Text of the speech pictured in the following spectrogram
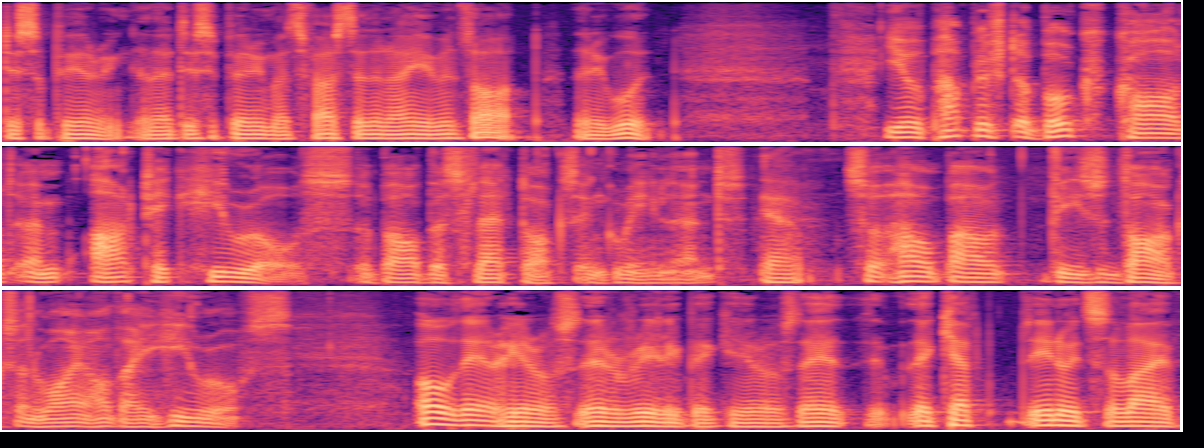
disappearing, and they're disappearing much faster than I even thought that it would. You published a book called um, Arctic Heroes about the sled dogs in Greenland. Yeah. So, how about these dogs and why are they heroes? Oh, they're heroes. They're really big heroes. They they kept the Inuits alive.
